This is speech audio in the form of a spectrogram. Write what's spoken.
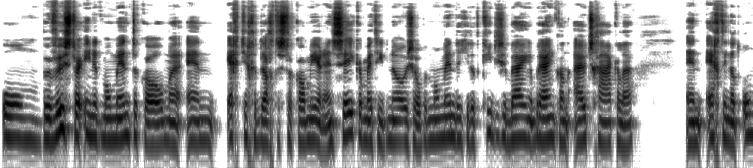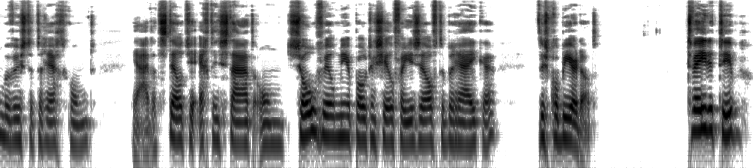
om bewuster in het moment te komen en echt je gedachten te kalmeren. En zeker met hypnose, op het moment dat je dat kritische brein kan uitschakelen en echt in dat onbewuste terechtkomt, ja, dat stelt je echt in staat om zoveel meer potentieel van jezelf te bereiken. Dus probeer dat. Tweede tip,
